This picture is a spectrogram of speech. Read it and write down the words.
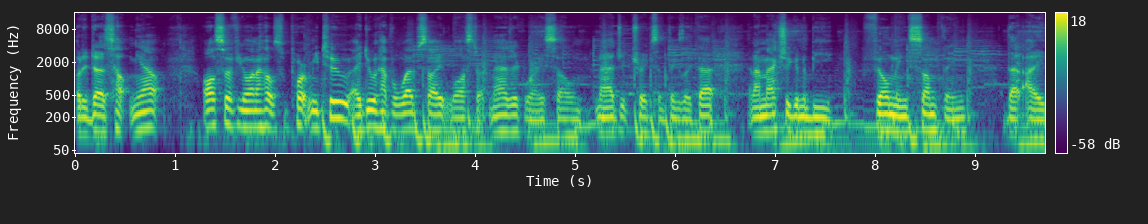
but it does help me out. Also, if you want to help support me too, I do have a website, Lost Art Magic, where I sell magic tricks and things like that. And I'm actually going to be filming something that I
